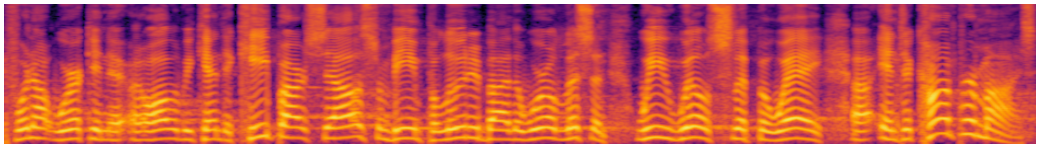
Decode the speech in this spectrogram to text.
if we're not working all that we can to keep ourselves from being polluted by the world, listen, we will slip away uh, into compromise.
